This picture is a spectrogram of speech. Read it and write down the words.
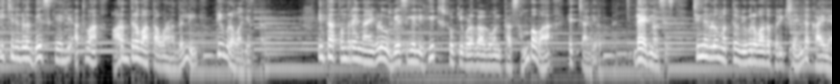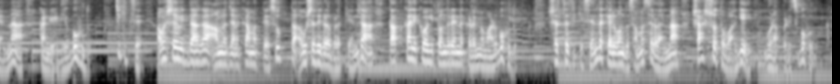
ಈ ಚಿಹ್ನೆಗಳು ಬೇಸಿಗೆಯಲ್ಲಿ ಅಥವಾ ಆರ್ದ್ರ ವಾತಾವರಣದಲ್ಲಿ ತೀವ್ರವಾಗಿರ್ತವೆ. ಇಂಥ ತೊಂದರೆ ನಾಯಿಗಳು ಬೇಸಿಗೆಯಲ್ಲಿ ಹೀಟ್ ಸ್ಟ್ರೋಕಿಗೆ ಒಳಗಾಗುವಂಥ ಸಂಭವ ಹೆಚ್ಚಾಗಿರುತ್ತೆ. ಡಯಾಗ್ನೋಸಿಸ್ ಚಿಹ್ನೆಗಳು ಮತ್ತು ವಿವರವಾದ ಪರೀಕ್ಷೆಯಿಂದ ಕಾಯಿಲೆಯನ್ನು ಕಂಡುಹಿಡಿಯಬಹುದು. ಚಿಕಿತ್ಸೆ. ಅವಶ್ಯವಿದ್ದಾಗ ಆಮ್ಲಜನಕ ಮತ್ತು ಸೂಕ್ತ ಔಷಧಿಗಳ ಬಳಕೆಯಿಂದ ತಾತ್ಕಾಲಿಕವಾಗಿ ತೊಂದರೆಯನ್ನು ಕಡಿಮೆ ಮಾಡಬಹುದು. ಶಸ್ತ್ರಚಿಕಿತ್ಸೆಯಿಂದ ಕೆಲವೊಂದು ಸಮಸ್ಯೆಗಳನ್ನು ಶಾಶ್ವತವಾಗಿ ಗುಣಪಡಿಸಬಹುದು.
